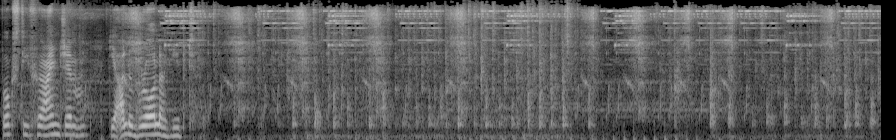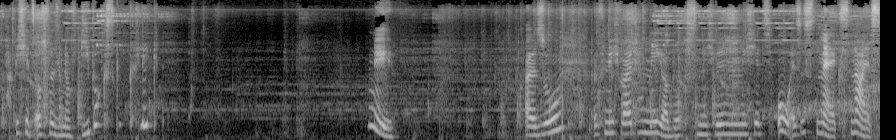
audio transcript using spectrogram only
Box, die für ein Gem die alle Brawler gibt. Habe ich jetzt aus Versehen auf die Box geklickt? Nee. Also öffne ich weiter Megaboxen. Ich will nämlich jetzt. Oh, es ist Max. Nice.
